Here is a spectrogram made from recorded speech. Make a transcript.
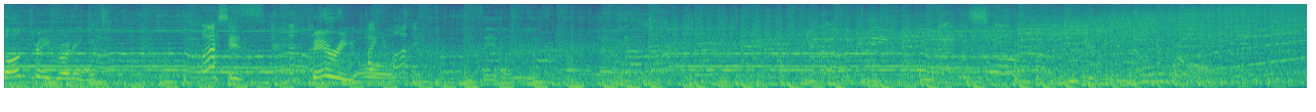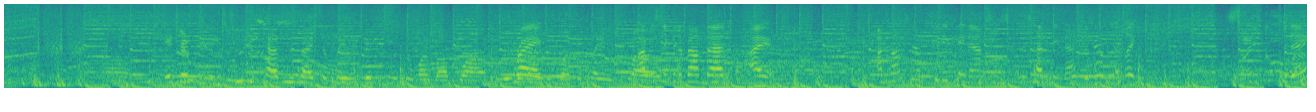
long train running, which Classic. is very old, Iconic. the least. Interesting, Tudy to play with 15 to warm up while Right. Wants to play with 12. I was thinking about that. I, I'm not sure if 2DKAPS has, has had any matches yet, but like today.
